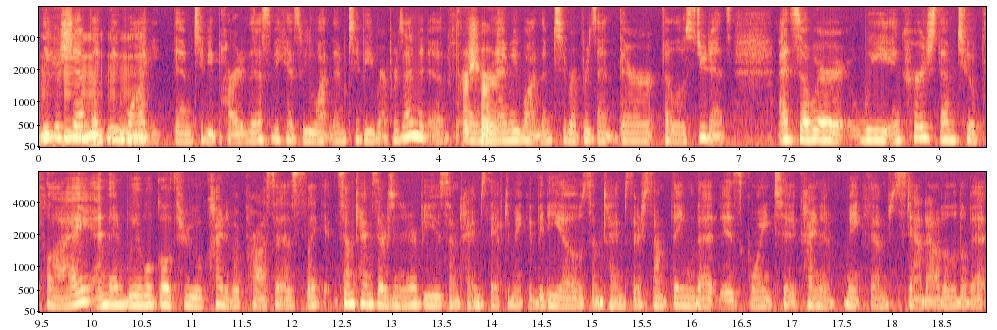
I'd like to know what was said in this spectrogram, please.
leadership Mm-hmm, like we want them to be part of this because we want them to be representative For and, sure. and we want them to represent their fellow students and so we're we encourage them to apply and then we will go through kind of a process like sometimes there's an interview sometimes they have to make a video sometimes there's something that is going to kind of make them stand out a little bit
